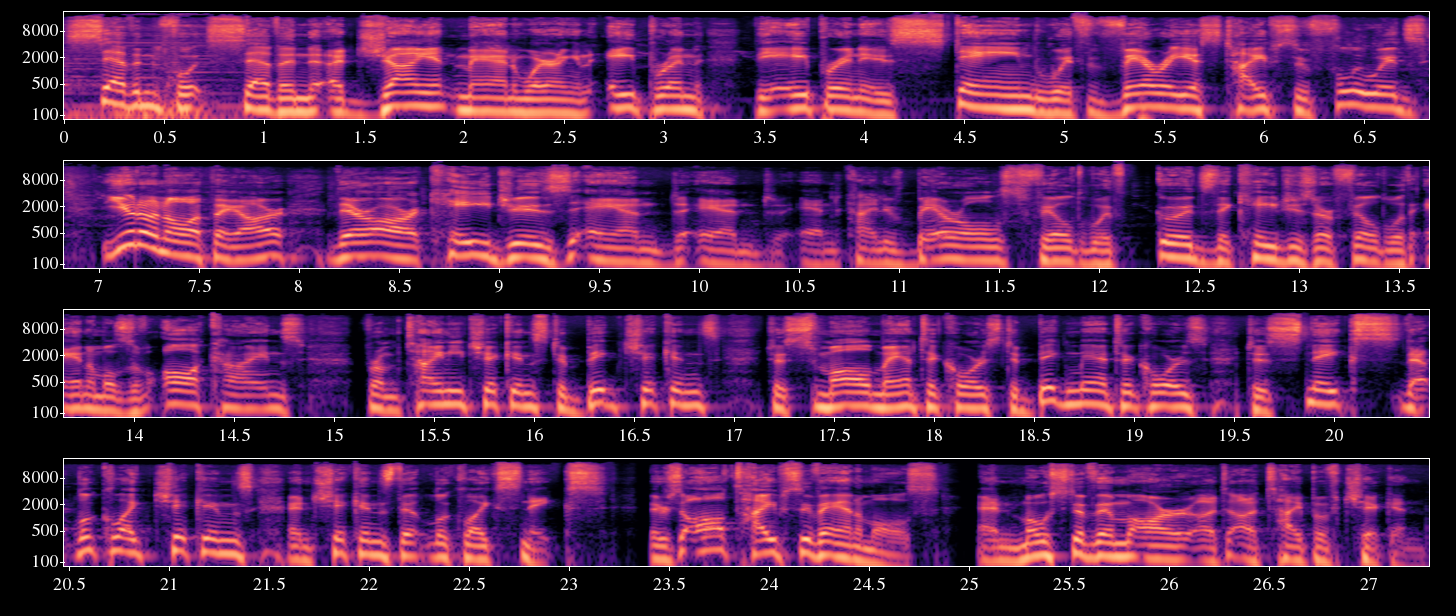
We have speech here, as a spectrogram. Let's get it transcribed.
seven foot seven, a giant man wearing an apron. The apron is stained with various types of fluids. You don't know what they are. There are cages and and and kind of barrels filled with goods. The cages are filled with animals of all kinds, from tiny chickens to big chickens to small manticores to big manticores to snakes that look like chickens and chickens that look like snakes. There's all types of animals, and most of them are a, a type of chicken.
